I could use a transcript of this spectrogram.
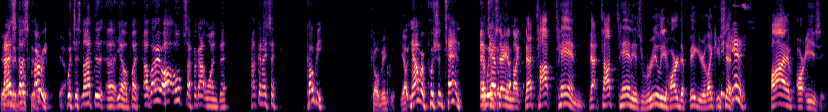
yeah as does do. Curry, Yeah. which is not the uh, you know. But uh, but- oh, oops, I forgot one. That how can I say Kobe? Kobe. Yep. Now we're pushing ten, and That's we what I'm saying. Like that top 10, that top 10 is really hard to figure. Like you said, is. five are easy.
